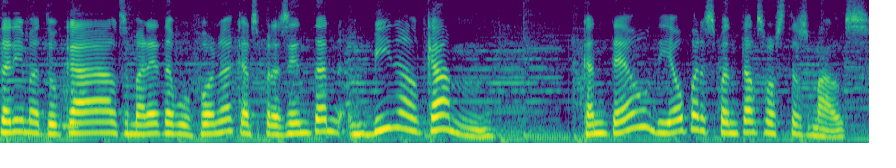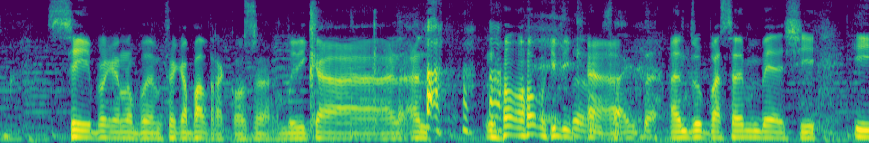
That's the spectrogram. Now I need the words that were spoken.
Tenim a tocar els Mareta Bufona que ens presenten Vine al camp. Canteu, dieu per espantar els vostres mals. Sí, perquè no podem fer cap altra cosa. Vull dir que ens, no, vull dir que Exacte. ens ho passem bé així. I,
